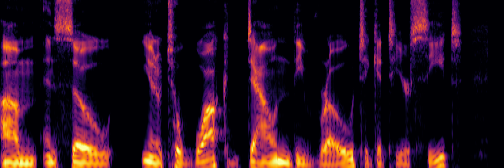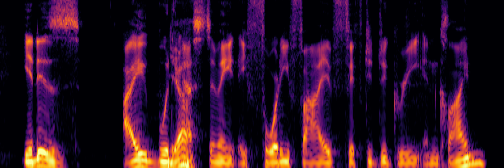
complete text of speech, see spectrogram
Um, and so, you know, to walk down the row to get to your seat, it is, I would Yeah. estimate a 45, 50 degree incline.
